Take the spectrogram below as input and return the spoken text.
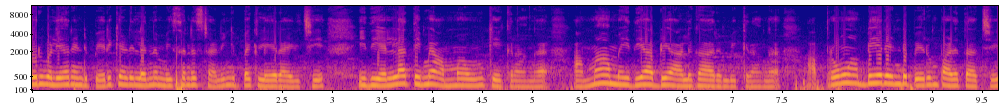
ஒரு வழியாக ரெண்டு பேருக்கு இடையிலேருந்து மிஸ் அண்டர்ஸ்டாண்டிங் இப்போ கிளியர் ஆயிடுச்சு. இது எல்லாத்தையுமே அம்மாவும் கேட்குறாங்க அம்மா அமைதியாக அப்படியே அழுக ஆரம்பிக்கிறாங்க. அப்புறம் அப்படியே ரெண்டு பேரும் படுத்தாச்சு.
